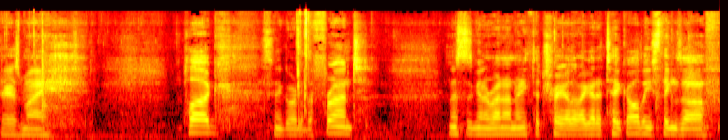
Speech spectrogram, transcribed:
there's my plug. It's gonna go to the front. And this is gonna run underneath the trailer. I gotta take all these things off.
